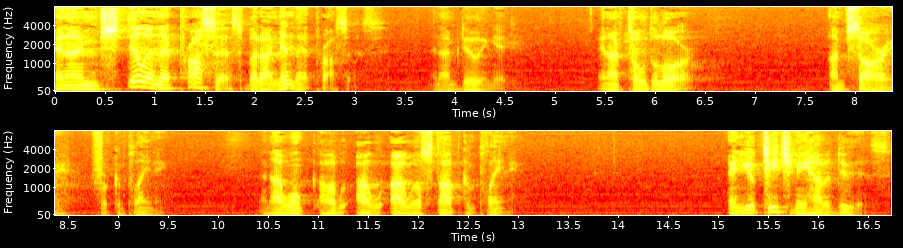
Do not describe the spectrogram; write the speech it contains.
And I'm still in that process, but I'm in that process. And I'm doing it. And I've told the Lord, I'm sorry for complaining. And I, won't, I, I, will stop complaining. And you teach me how to do this.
